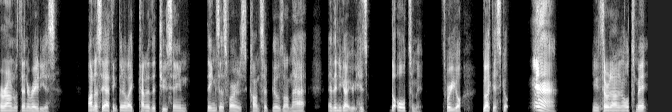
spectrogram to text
around within a radius. Honestly, I think they're like kind of the two same things as far as concept goes on that. And then you got your his the ultimate. It's where you go, you go like this, go, yeah. You throw down an ultimate.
